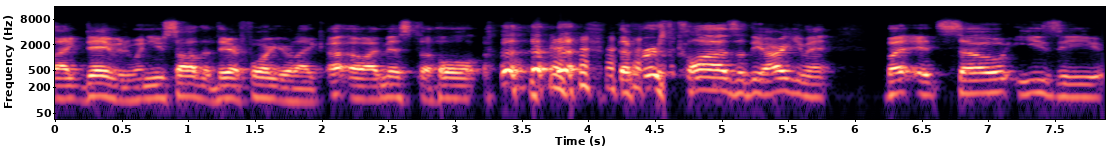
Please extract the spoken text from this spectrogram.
like David, when you saw the therefore, you're like, uh oh, I missed the whole the first clause of the argument. But it's so easy.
